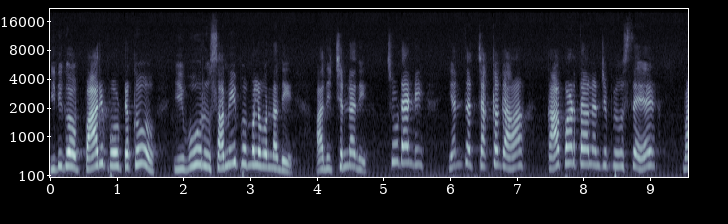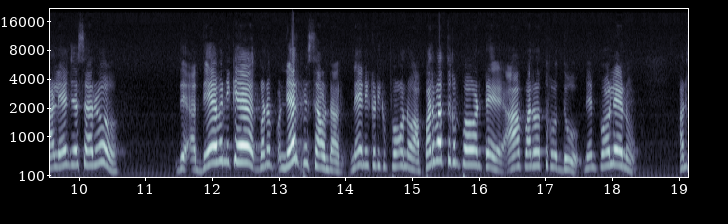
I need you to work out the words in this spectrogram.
ఇదిగో పారిపోటకు ఈ ఊరు సమీపంలో ఉన్నది. అది చిన్నది. చూడండి ఎంత చక్కగా కాపాడుతానని చెప్పి వస్తే వాళ్ళు ఏం చేశారు? దే దేవునికే గుణ నేర్పిస్తూ ఉంటారు నేను ఇక్కడికి పోను. ఆ పర్వతకం పోవంటే ఆ పర్వతకు వద్దు. నేను పోలేను అని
